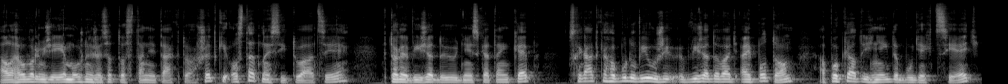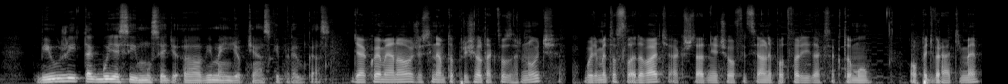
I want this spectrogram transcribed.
ale hovorím, že je možné, že sa to stane takto. A všetky ostatné situácie, ktoré vyžadujú dneska ten CAP, skrátka ho budú využi- vyžadovať aj potom a pokiaľ ich niekto bude chcieť, využiť, tak bude si musieť e, vymeniť občianský preukaz. Ďakujem Jano, že si nám to prišiel takto zhrnúť. Budeme to sledovať, ak štát niečo oficiálne potvrdí, tak sa k tomu opäť vrátime.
